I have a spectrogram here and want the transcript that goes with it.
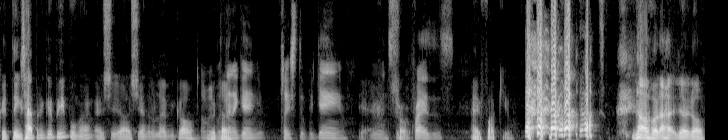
good things happen to good people, man. And she uh, she ended up letting me go I mean, but that. then again, you play stupid game. Yeah, You're in stupid prizes. Hey, fuck you. no, but I you know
